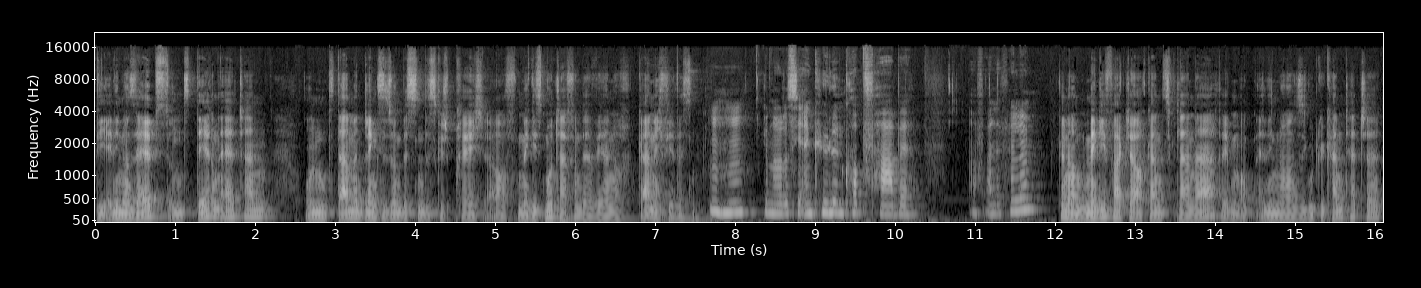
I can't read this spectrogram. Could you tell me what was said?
wie Elinor selbst und deren Eltern. Und damit lenkt sie so ein bisschen das Gespräch auf Maggies Mutter, von der wir ja noch gar nicht viel wissen. Mhm, genau, dass sie einen kühlen Kopf habe. Auf alle Fälle. Genau, und Maggie fragt ja auch ganz klar nach, eben ob Elinor sie gut gekannt hätte.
